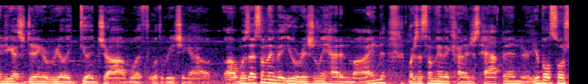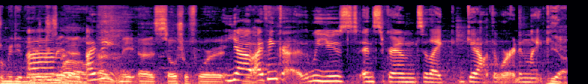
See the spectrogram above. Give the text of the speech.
and you guys are doing a really good job with with reaching out. Um, was that something that you originally had in mind, or is it something that kind of just happened? Or you're both social media makers as Made well. a, I a think- ma- a social for it. Yeah, I think uh, we used Instagram to like get out the word and like Yeah.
